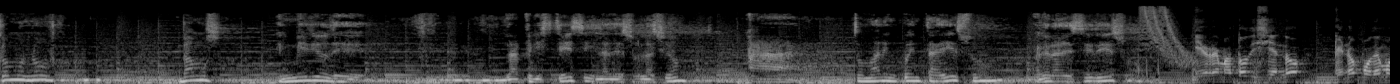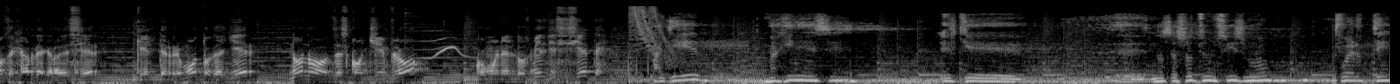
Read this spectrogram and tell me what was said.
¿Cómo no? Vamos en medio de la tristeza y la desolación a tomar en cuenta eso, agradecer eso. Y remató diciendo que no podemos dejar de agradecer que el terremoto de ayer no nos desconchinfló como en el 2017. Ayer, imagínense, el que eh, nos azote un sismo fuerte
